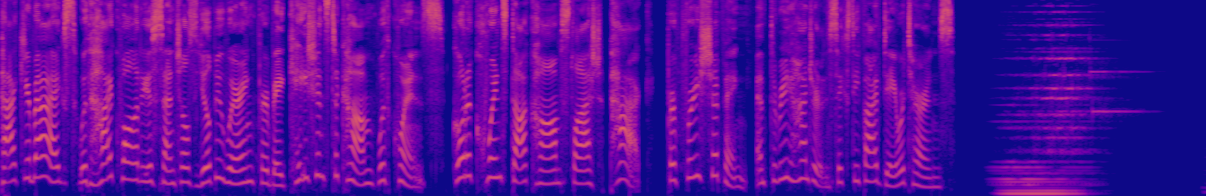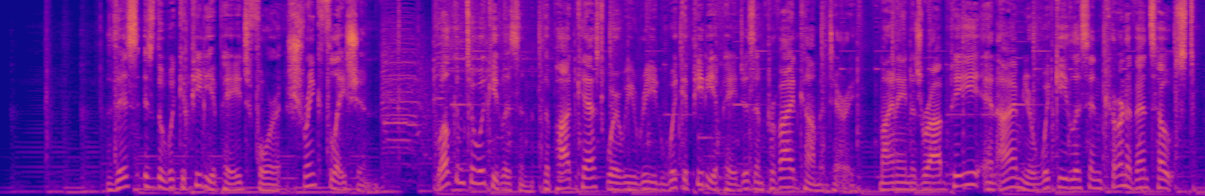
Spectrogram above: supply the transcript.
Pack your bags with high-quality essentials you'll be wearing for vacations to come with Quince. Go to quince.com slash pack for free shipping and 365-day returns. This is the Wikipedia page for Shrinkflation. Welcome to WikiListen, the podcast where we read Wikipedia pages and provide commentary. My name is Rob P., and I'm your WikiListen current events host.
